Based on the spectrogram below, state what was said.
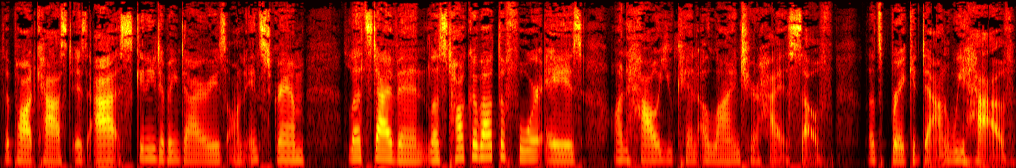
the podcast is at Skinny Dipping Diaries on Instagram. Let's dive in. Let's talk about the four A's on how you can align to your highest self. Let's break it down. We have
